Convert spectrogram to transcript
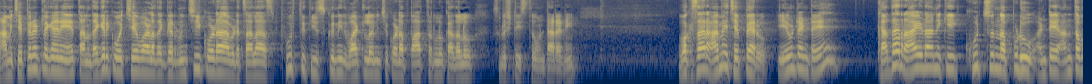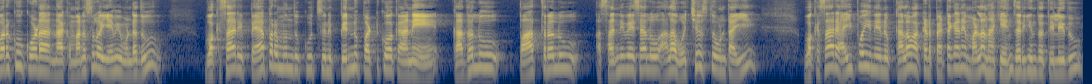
ఆమె చెప్పినట్లుగానే తన దగ్గరికి వచ్చే వాళ్ళ దగ్గర నుంచి కూడా ఆవిడ చాలా స్ఫూర్తి తీసుకుని వాటిలో నుంచి కూడా పాత్రలు కథలు సృష్టిస్తూ ఉంటారని. ఒకసారి ఆమె చెప్పారు ఏమిటంటే కథ రాయడానికి కూర్చున్నప్పుడు అంటే అంతవరకు కూడా నాకు మనసులో ఏమీ ఉండదు ఒకసారి పేపర్ ముందు కూర్చుని పెన్ను పట్టుకోగానే కథలు పాత్రలు సన్నివేశాలు అలా వచ్చేస్తూ ఉంటాయి. ఒకసారి అయిపోయి నేను కలం అక్కడ పెట్టగానే మళ్ళీ నాకేం జరిగిందో తెలీదు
